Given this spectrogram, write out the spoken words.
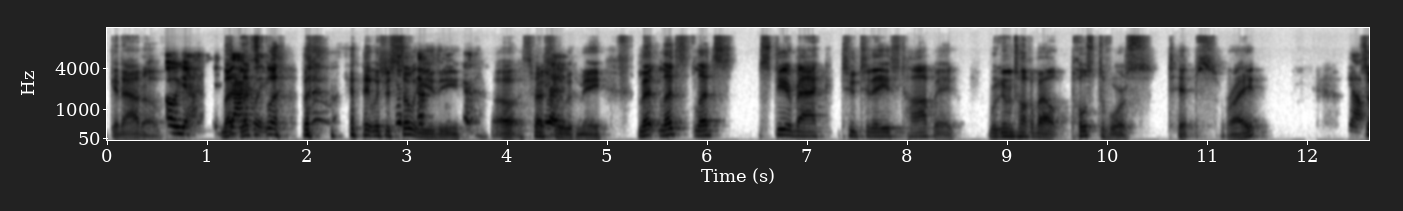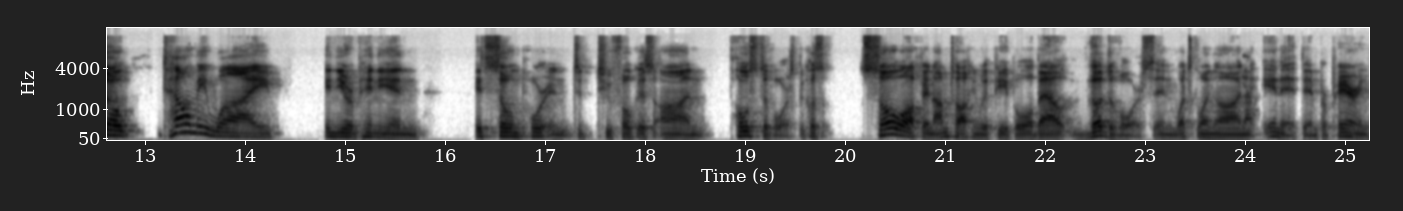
get out of oh yeah exactly. let, us it was just so easy uh, especially right. with me. Let let's let's steer back to today's topic. We're going to talk about post divorce tips right? Yeah. So tell me why in your opinion it's so important to to focus on post divorce because so often I'm talking with people about the divorce and what's going on yeah. in it and preparing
